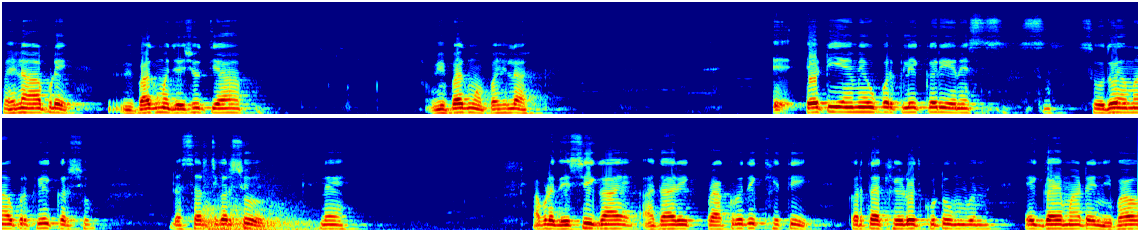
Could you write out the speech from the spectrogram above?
પહેલાં આપણે વિભાગમાં જઈશું. ત્યાં વિભાગમાં પહેલાં એટીએમએ ઉપર ક્લિક કરી અને શોધો. એમના ઉપર ક્લિક કરશું. એટલે સર્ચ કરશું એટલે આપણે દેશી ગાય આધારિત પ્રાકૃતિક ખેતી કરતા ખેડૂત કુટુંબ એક ગાય માટે નિભાવ.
